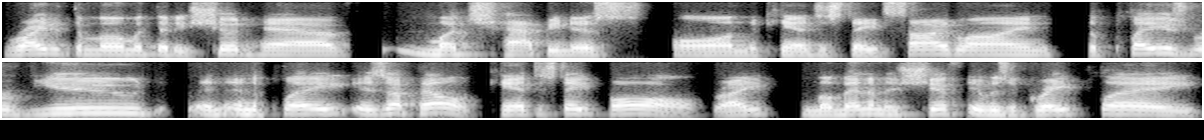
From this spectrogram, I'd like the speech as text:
right at the moment that he should have. Much happiness on the Kansas State sideline. The play is reviewed and, and the play is upheld. Kansas State ball, right? Momentum has shifted. It was a great play.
